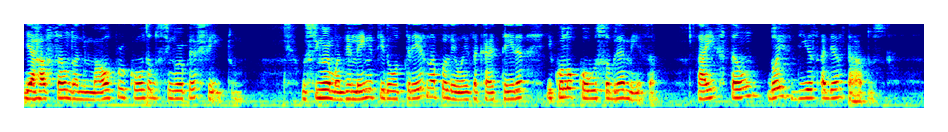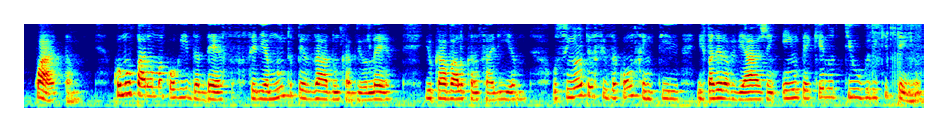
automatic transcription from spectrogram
e a ração do animal por conta do senhor prefeito. O senhor Madeleine tirou três Napoleões da carteira e colocou-os sobre a mesa. Aí estão dois dias adiantados. Quarta, como para uma corrida dessas seria muito pesado um cabriolé e o cavalo cansaria, o senhor precisa consentir e fazer a viagem em um pequeno tilbury que tenho.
